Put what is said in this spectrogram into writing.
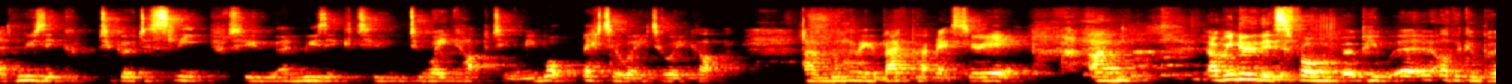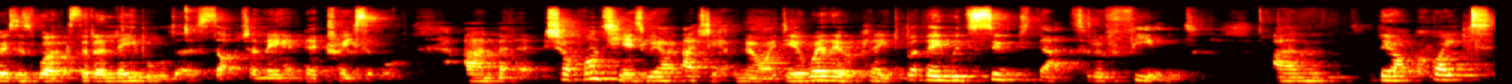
as music to go to sleep to and music to to wake up to. I mean, what better way to wake up um, than having a bagpipe next to your ear? Um, and we know this from people, uh, other composers' works that are labelled as such, and they they're traceable. Um, Charpentiers, we actually have no idea where they were played, but they would suit that sort of field. Um, they are quite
